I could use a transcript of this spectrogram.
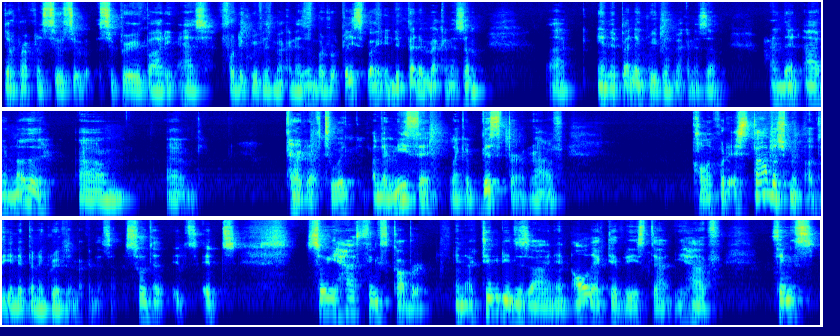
the reference to su- superior body as for the grievance mechanism, but replace by independent mechanism, uh, independent grievance mechanism, and then add another um, um, paragraph to it, underneath it, like a bis paragraph, calling for the establishment of the independent grievance mechanism, so that it's it's so you have things covered in activity design and all the activities that you have things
